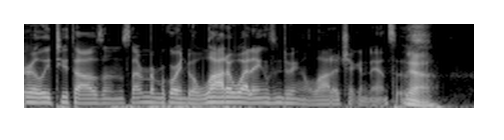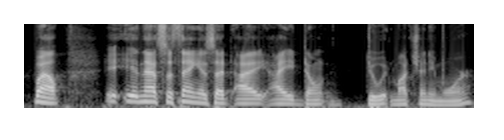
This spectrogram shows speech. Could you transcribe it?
early 2000s. I remember going to a lot of weddings and doing a lot of chicken dances. Yeah. Well, i- and that's the thing is that I I don't do it much anymore.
